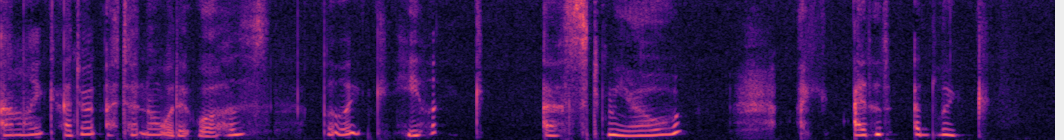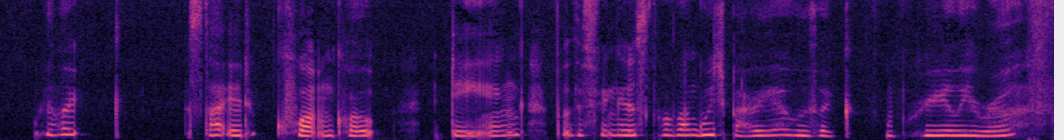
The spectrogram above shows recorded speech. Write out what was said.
and like I don't I don't know what it was, but like he like asked me out. I I did and like we like started quote unquote dating, but the thing is the language barrier was like really rough.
